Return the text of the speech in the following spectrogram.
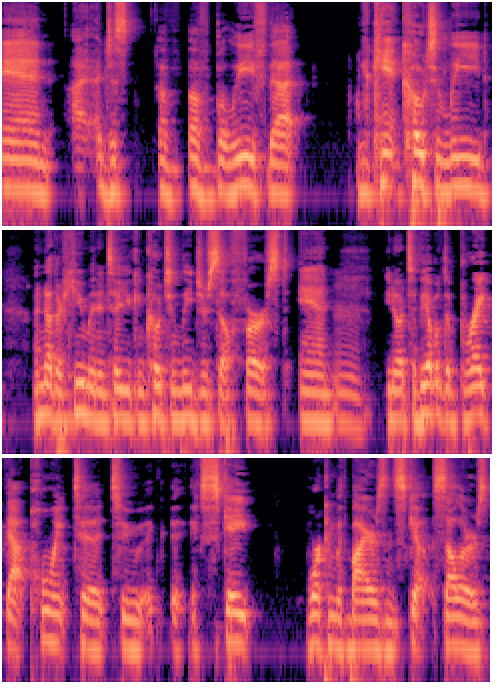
and i just of, of belief that you can't coach and lead another human until you can coach and lead yourself first and mm. you know to be able to break that point to to escape working with buyers and sellers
